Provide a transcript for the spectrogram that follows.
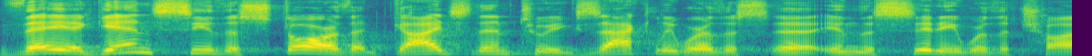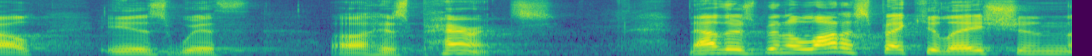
they again see the star that guides them to exactly where the, uh, in the city where the child is with uh, his parents. Now there's been a lot of speculation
